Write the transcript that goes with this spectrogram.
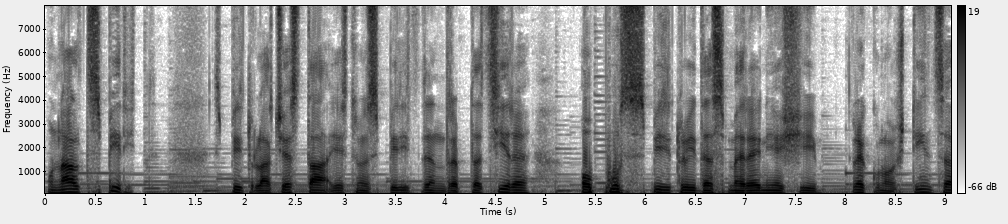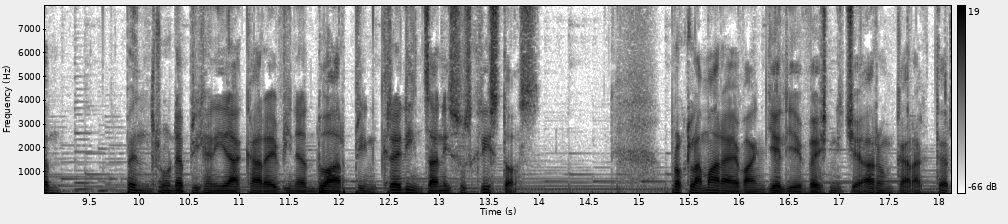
un alt spirit. Spiritul acesta este un spirit de îndreptățire opus spiritului de smerenie și recunoștință pentru neprihănirea care vine doar prin credința în Isus Hristos. Proclamarea Evangheliei veșnice are un caracter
